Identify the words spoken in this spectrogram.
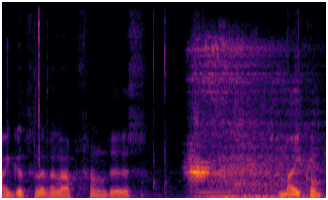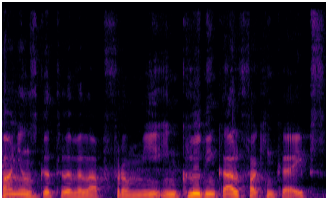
I get level up from this. My companions get level up from me, including all fucking apes.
